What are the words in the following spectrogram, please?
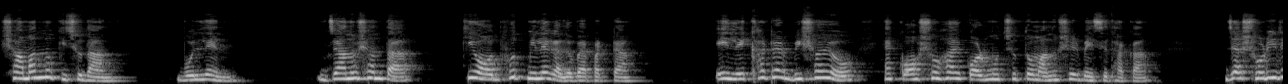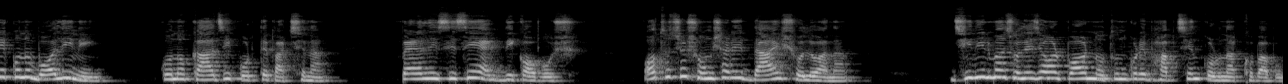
সামান্য কিছু দান। বললেন জানো শান্তা, কি অদ্ভুত মিলে গেল ব্যাপারটা। এই লেখাটার বিষয়ও এক অসহায় কর্মচ্যুত মানুষের বেঁচে থাকা, যা শরীরে কোনো বলই নেই, কোনো কাজই করতে পারছে না। প্যারালিসিসে একদিক অবশ, অথচ সংসারের দায় ষোলো আনা। ঝিনির মা চলে যাওয়ার পর নতুন করে ভাবছেন করুণাক্ষবাবু,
